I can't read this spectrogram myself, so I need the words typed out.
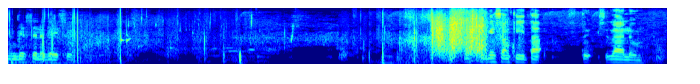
Nandiyan sila guys. Oh. Ito guys ang kita. Ito, Silalom.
